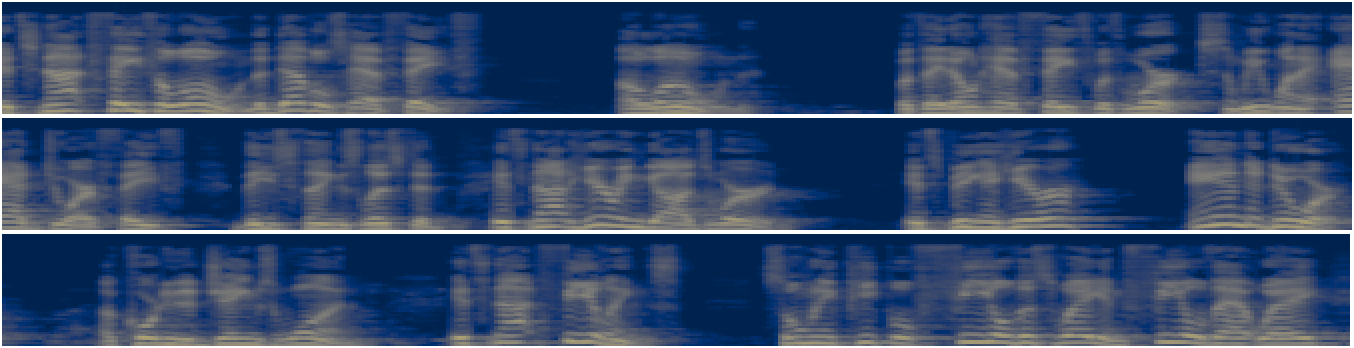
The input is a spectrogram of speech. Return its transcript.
It's not faith alone. The devils have faith alone but they don't have faith with works. And we want to add to our faith these things listed. It's not hearing God's word. It's being a hearer and a doer, according to James 1. It's not feelings. So many people feel this way and feel that way,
